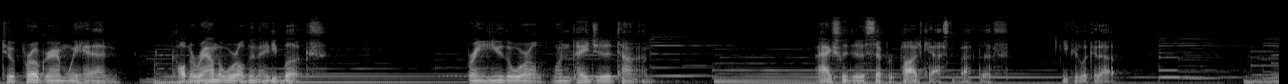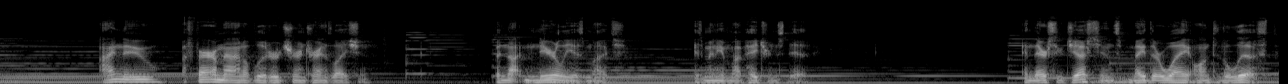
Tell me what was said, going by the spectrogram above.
to a program we had called Around the World in 80 Books, bringing you the world one page at a time. I actually did a separate podcast about this. You could look it up. I knew a fair amount of literature and translation, but not nearly as much as many of my patrons did. And their suggestions made their way onto the list,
